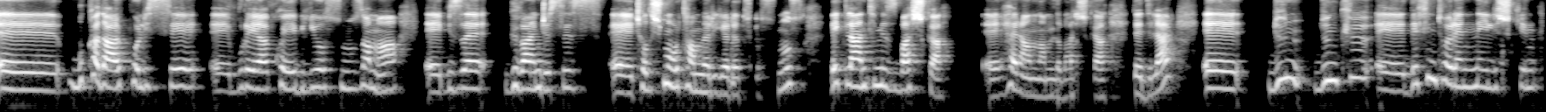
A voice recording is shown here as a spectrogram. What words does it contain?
E, bu kadar polisi e, buraya koyabiliyorsunuz ama e, bize güvencesiz e, çalışma ortamları yaratıyorsunuz. Beklentimiz başka, e, her anlamda başka dediler. E, Dün dünkü e, defin törenine ilişkin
